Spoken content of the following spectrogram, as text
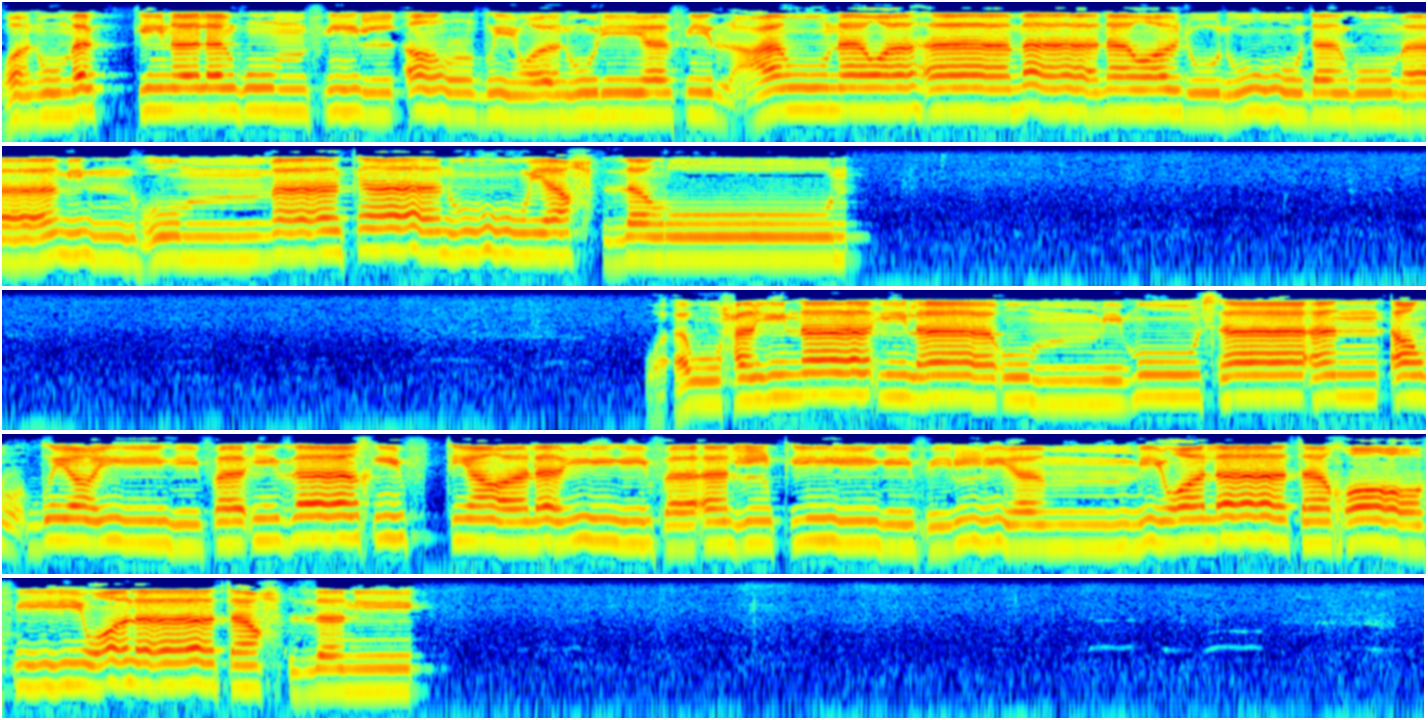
وَنُمَكِّنَ لَهُمْ فِي الْأَرْضِ وَنُرِيَ فِرْعَوْنَ وَهَامَانَ وَجُنُودَهُمَا وَأَوْحَيْنَا إِلَى أُمِّ مُوسَى أَنْ أَرْضِعِيهِ فَإِذَا خِفْتِ عَلَيْهِ فَأَلْقِيهِ فِي الْيَمِّ وَلَا تَخَافِي وَلَا تَحْزَنِي.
